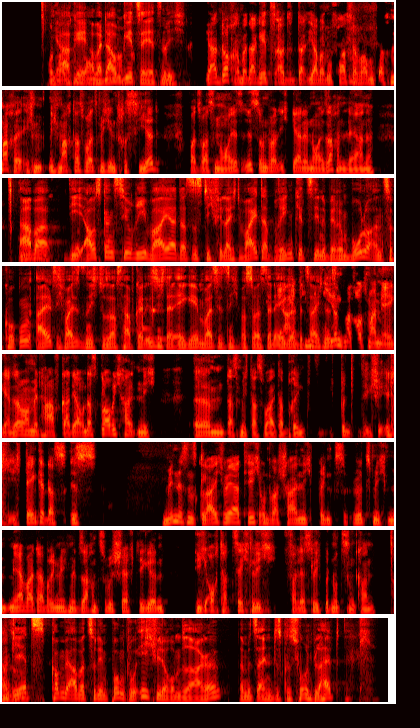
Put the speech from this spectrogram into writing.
Und ja, okay, aber darum geht's ja jetzt nicht. Ja, doch, aber da geht's, also da, ja, aber du fragst ja, warum ich das mache. Ich, ich mache das, weil es mich interessiert, weil es was Neues ist und weil ich gerne neue Sachen lerne. Und aber die Ausgangstheorie war ja, dass es dich vielleicht weiterbringt, jetzt dir eine Berimbolo anzugucken, als, ich weiß jetzt nicht, du sagst, Halfguard ist nicht dein A-Game, weiß jetzt nicht, was du als dein A-Game bezeichnest. Irgendwas aus meinem A-Game, sagen wir mal mit Halfguard, ja, und das glaube ich halt nicht. Ähm, dass mich das weiterbringt. Ich, ich, ich denke, das ist mindestens gleichwertig und wahrscheinlich wird es mich mehr weiterbringen, mich mit Sachen zu beschäftigen, die ich auch tatsächlich verlässlich benutzen kann. Also und jetzt kommen wir aber zu dem Punkt, wo ich wiederum sage, damit es eine Diskussion bleibt,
